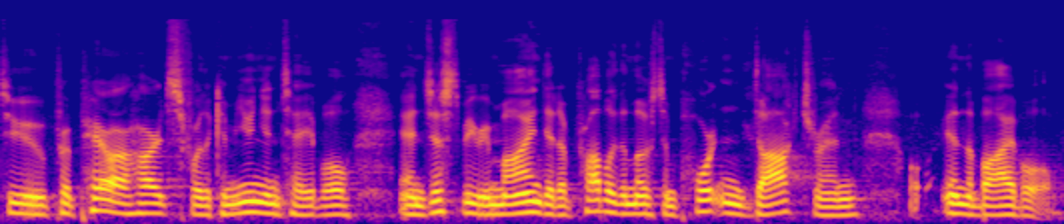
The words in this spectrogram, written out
to prepare our hearts for the communion table and just be reminded of probably the most important doctrine in the Bible.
